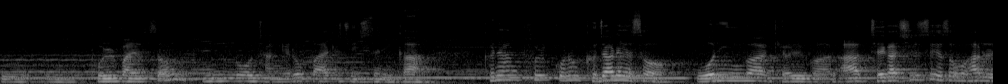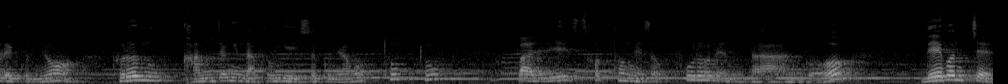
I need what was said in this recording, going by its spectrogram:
그, 그 돌발성 분노 장애로 빠질 수 있으니까 그냥 풀고는 그 자리에서 원인과 결과 아 제가 실수해서 화를 냈군요 그런 감정이 나쁜 게 있었군요 툭툭 빨리 소통해서 풀어낸다는 거 네 번째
